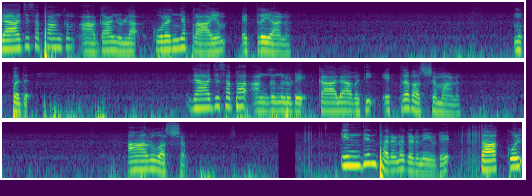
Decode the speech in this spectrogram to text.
രാജ്യസഭാംഗം ആകാനുള്ള കുറഞ്ഞ പ്രായം എത്രയാണ്? മുപ്പത്. രാജ്യസഭാ അംഗങ്ങളുടെ കാലാവധി എത്ര വർഷമാണ്? ആറു വർഷം. ഇന്ത്യൻ ഭരണഘടനയുടെ താക്കോൽ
